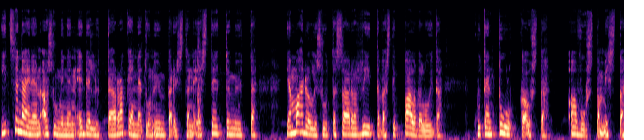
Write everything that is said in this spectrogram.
Itsenäinen asuminen edellyttää rakennetun ympäristön esteettömyyttä ja mahdollisuutta saada riittävästi palveluita, kuten tulkkausta, avustamista,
